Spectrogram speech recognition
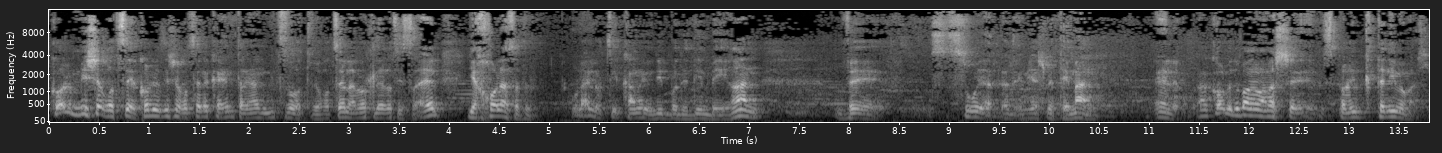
כל מי שרוצה, כל יהודי שרוצה לקיים תרי"ג מצוות ורוצה לעלות לארץ ישראל, יכול לעשות את זה. אולי להוציא כמה יהודים בודדים באיראן, וסוריה, לא יודע אם יש בתימן, אלה. הכל מדובר ממש אה, מספרים קטנים ממש.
